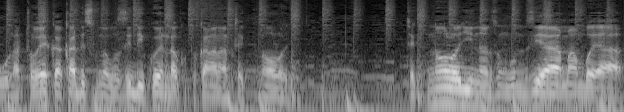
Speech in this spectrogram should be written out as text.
unatoweka kadri siku kwenda kutokana na teknoloji. Teknoloji inazungumzia mambo ya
